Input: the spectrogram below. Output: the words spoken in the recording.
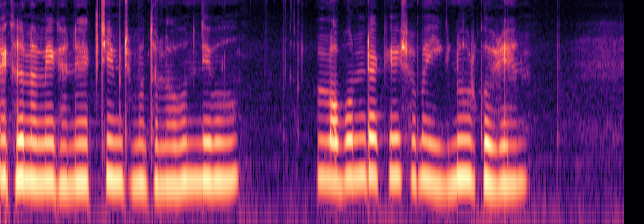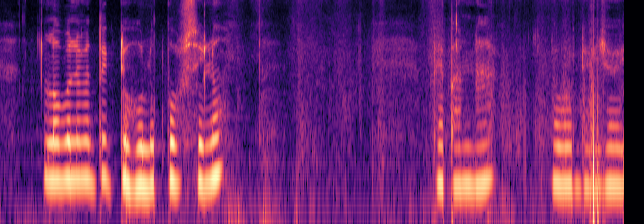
এখন আমি এখানে এক চিমটি মতো লবণ দেব। লবণটাকে সবাই ইগনোর করেন। লবণের মধ্যে একটু হলুদ পড়ছিল। ব্যাপার না লবণটা যায়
